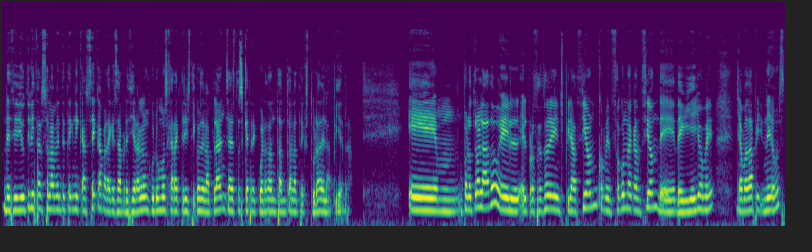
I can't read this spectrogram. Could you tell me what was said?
decidí utilizar solamente técnica seca para que se apreciaran los grumos característicos de la plancha, estos que recuerdan tanto a la textura de la piedra. Em, por otro lado, el, proceso de inspiración comenzó con una canción de, de Guille llamada Pirineos,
